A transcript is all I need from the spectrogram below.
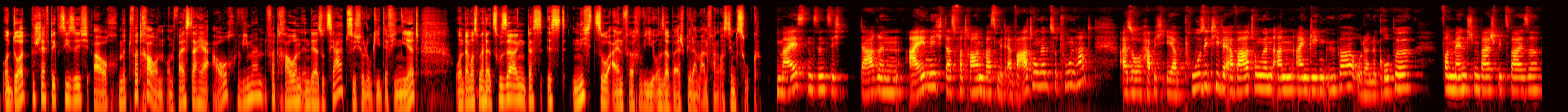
Und dort beschäftigt sie sich auch mit Vertrauen und weiß daher auch, wie man Vertrauen in der Sozialpsychologie definiert. Und da muss man dazu sagen, das ist nicht so einfach wie unser Beispiel am Anfang aus dem Zug. Die meisten sind sich darin einig, dass Vertrauen was mit Erwartungen zu tun hat. Also habe ich eher positive Erwartungen an ein Gegenüber oder eine Gruppe von Menschen beispielsweise.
